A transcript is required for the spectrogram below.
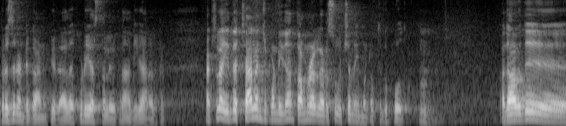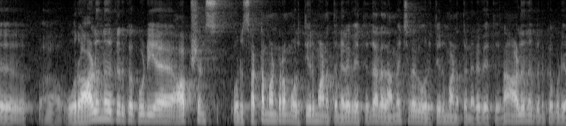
பிரசிடெண்ட்டுக்கு அனுப்பிடுறாரு. அதை குடியரசுத் தலைவருக்கு தான் அதிகாரம் இருக்குன்னு ஆக்சுவலாக இதை சேலஞ்ச் பண்ணி தான் தமிழக அரசு உச்சநீதிமன்றத்துக்கு போதும் அதாவது ஒரு ஆளுநருக்கு இருக்கக்கூடிய ஆப்ஷன்ஸ் ஒரு சட்டமன்றம் ஒரு தீர்மானத்தை நிறைவேற்றுது அல்லது அமைச்சரவை ஒரு தீர்மானத்தை நிறைவேற்றுதுன்னா ஆளுநருக்கு இருக்கக்கூடிய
